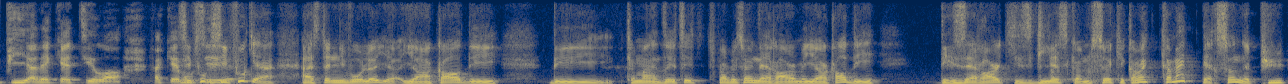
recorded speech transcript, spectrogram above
P avec Tila. C'est fou, fou qu'à à ce niveau-là, il y, a, encore des, des. Comment dire? Tu peux appeler ça une erreur, mais il y a encore des des erreurs qui se glissent comme ça. Que comment, comment personne a pu,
